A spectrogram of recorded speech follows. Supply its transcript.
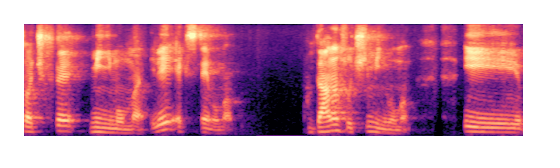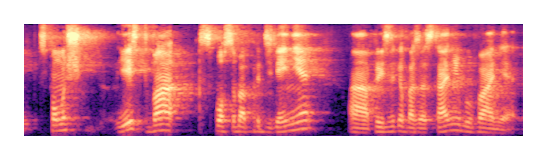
точкой минимума или экстремумом. В данном случае минимумом. И с помощью... Есть два способа определения а, признаков возрастания и убывания.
